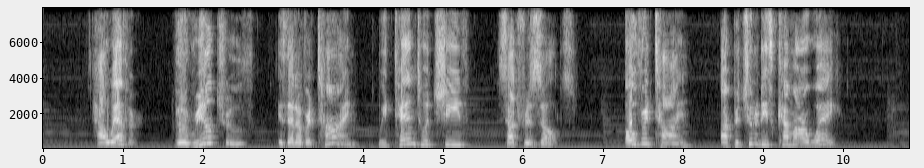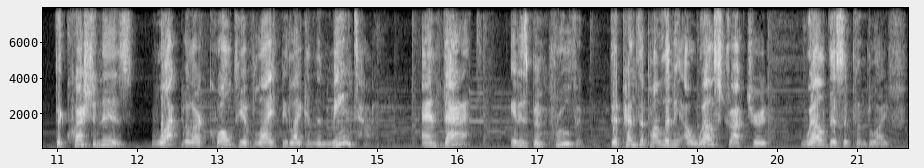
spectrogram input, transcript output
However, the real truth is that over time, we tend to achieve such results. Over time, opportunities come our way. The question is, what will our quality of life be like in the meantime? And that, it has been proven, depends upon living a well structured, well disciplined life.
